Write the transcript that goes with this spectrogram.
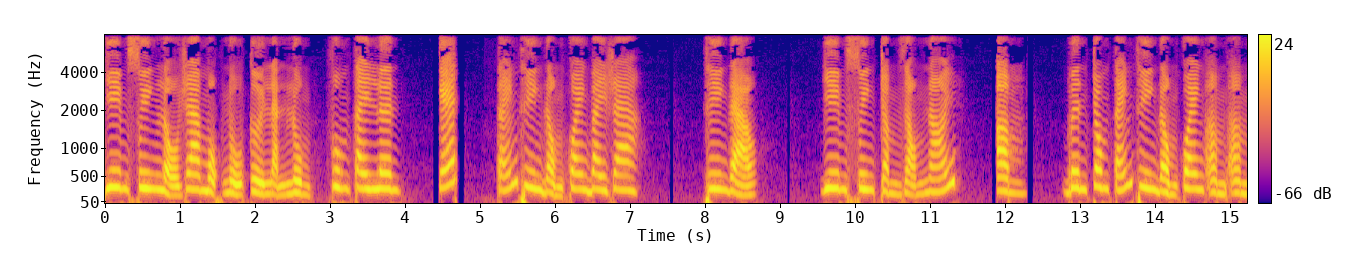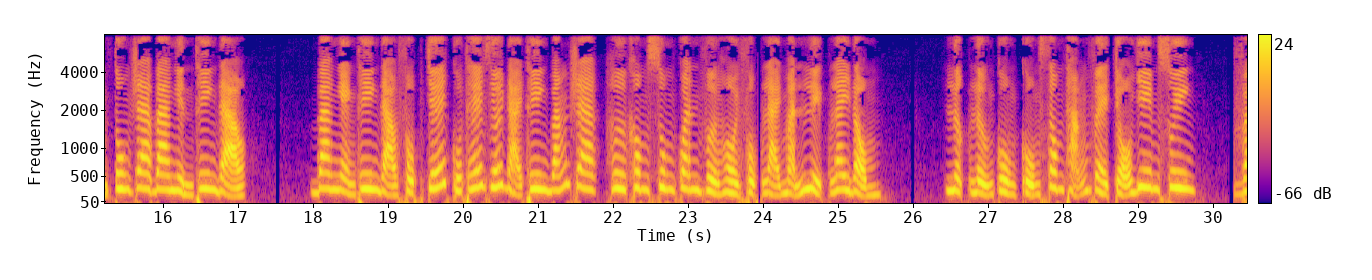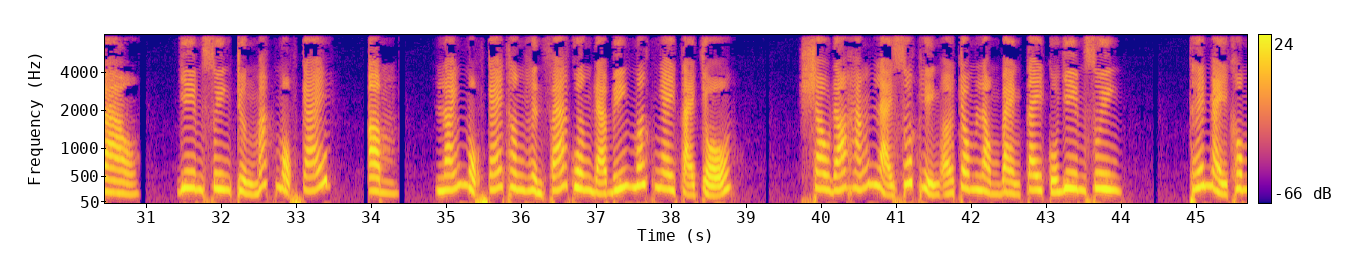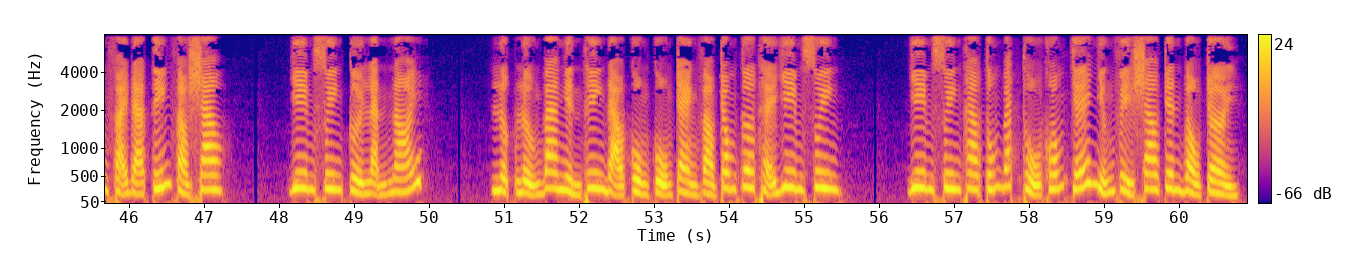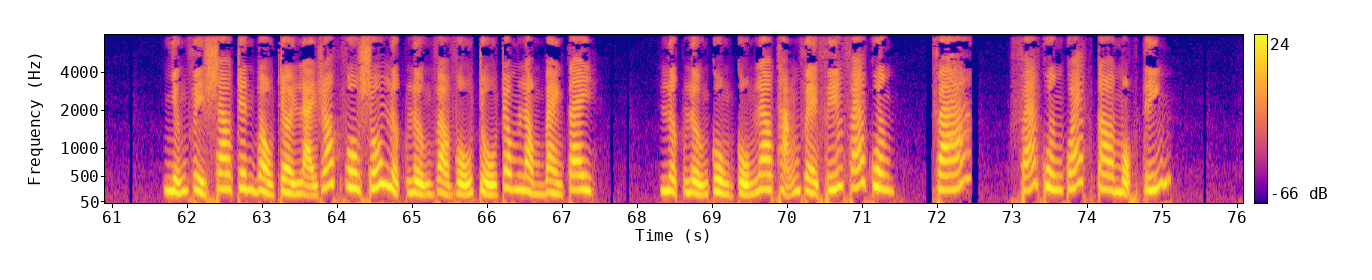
Diêm xuyên lộ ra một nụ cười lạnh lùng, vung tay lên. Két! Tán thiên đồng quan bay ra. Thiên đạo! Diêm xuyên trầm giọng nói. Ẩm! bên trong tán thiên đồng quan ầm ầm tuôn ra ba nghìn thiên đạo. Ba ngàn thiên đạo phục chế của thế giới đại thiên bắn ra, hư không xung quanh vừa hồi phục lại mãnh liệt lay động. Lực lượng cuồn cuộn xông thẳng về chỗ Diêm Xuyên. Vào. Diêm Xuyên trừng mắt một cái. Ẩm. Um, loáng một cái thân hình phá quân đã biến mất ngay tại chỗ. Sau đó hắn lại xuất hiện ở trong lòng bàn tay của Diêm Xuyên. Thế này không phải đã tiến vào sao? Diêm Xuyên cười lạnh nói. Lực lượng 3.000 thiên đạo cuồn cuộn tràn vào trong cơ thể Diêm Xuyên. Diêm Xuyên thao túng bách thủ khống chế những vì sao trên bầu trời. Những vì sao trên bầu trời lại rót vô số lực lượng vào vũ trụ trong lòng bàn tay. Lực lượng cuồn cuộn lao thẳng về phía phá quân. Phá! Phá quân quát to một tiếng.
